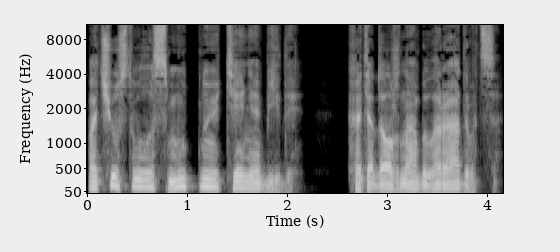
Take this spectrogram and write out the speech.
почувствовала смутную тень обиды, хотя должна была радоваться.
